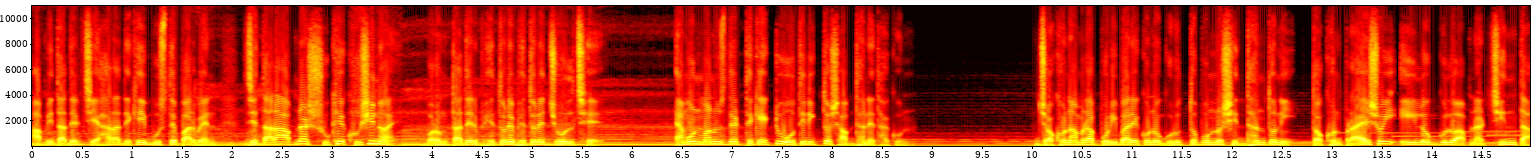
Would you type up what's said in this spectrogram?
আপনি তাদের চেহারা দেখেই বুঝতে পারবেন যে তারা আপনার সুখে খুশি নয়, বরং তাদের ভেতরে ভেতরে জ্বলছে। এমন মানুষদের থেকে একটু অতিরিক্ত সাবধানে থাকুন। যখন আমরা পরিবারে কোনো গুরুত্বপূর্ণ সিদ্ধান্ত নিই, তখন প্রায়শই এই লোকগুলো আপনার চিন্তা,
